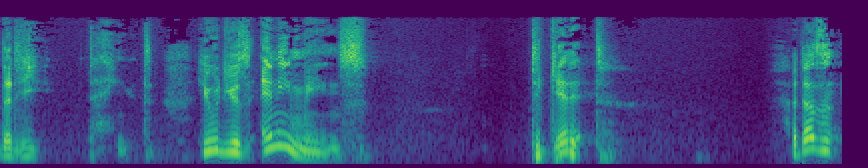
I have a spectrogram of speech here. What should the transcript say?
that he, dang it, he would use any means to get it. It doesn't,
